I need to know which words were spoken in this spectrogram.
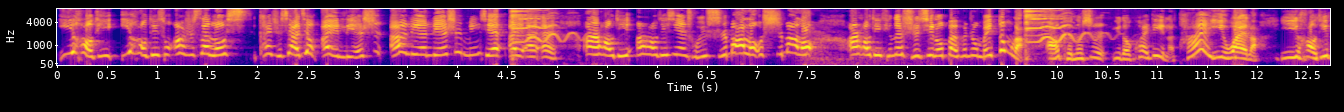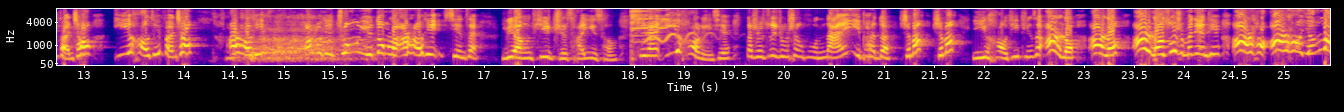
一号梯，一号梯从二十三楼开始下降，哎，劣势，哎，劣劣势明显，哎哎哎，二号梯，二号梯现在处于十八楼，十八楼，二号梯停在十七楼，半分钟没动了，啊，可能是遇到快递了，太意外了，一号梯反超，一号梯反超，二号梯，二号梯终于动了，二号梯现在两梯只差一层，虽然一号领先，但是最终胜负难以判断，什么什么，一号梯停在二楼，二楼，二楼坐什么电梯？二号，二号赢了。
